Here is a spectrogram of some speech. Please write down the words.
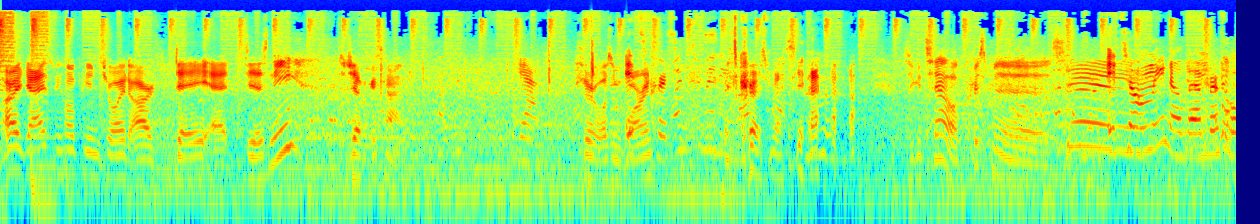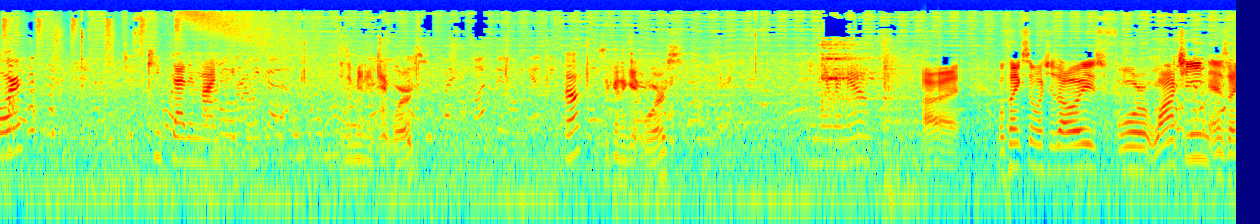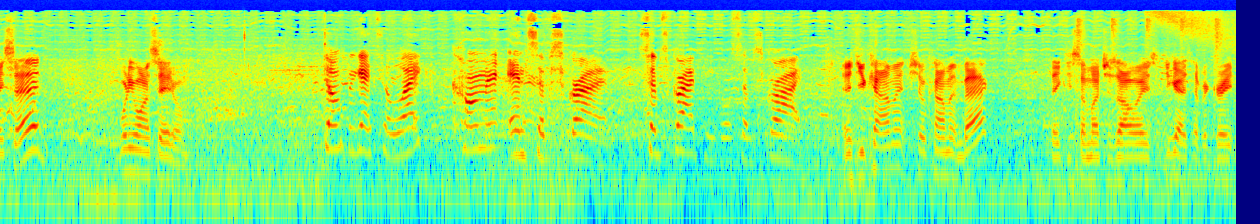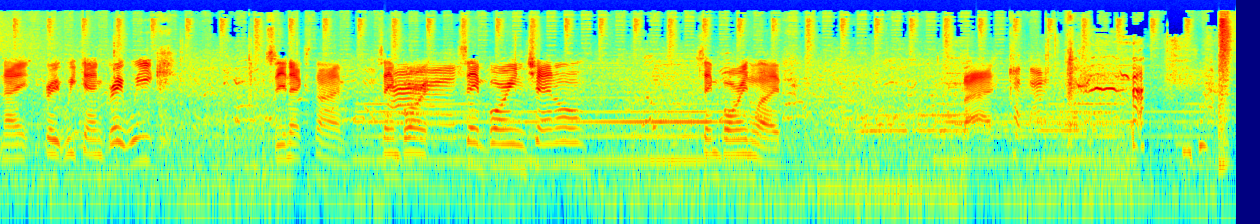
All right, guys, we hope you enjoyed our day at Disney. Did you have a good time? Yeah. Sure it wasn't boring? It's Christmas. It's Christmas, yeah. As you can tell, Christmas. Yay! It's only November 4th. Just keep that in mind, people. Does it mean it get worse? Huh? Is it gonna get worse? Right. Well, thanks so much as always for watching. As I said, what do you want to say to them? Don't forget to like, comment, and subscribe. Subscribe, people. Subscribe. And if you comment, she'll comment back. Thank you so much as always. You guys have a great night, great weekend, great week. See you next time. Same Bye. boring, same boring channel, same boring life. Bye. Cut that.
